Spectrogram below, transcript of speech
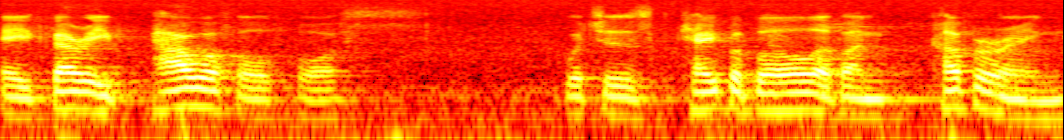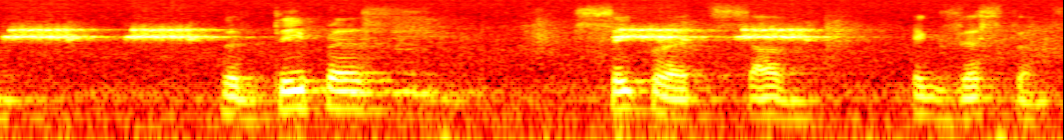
a very powerful force which is capable of uncovering the deepest secrets of existence.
